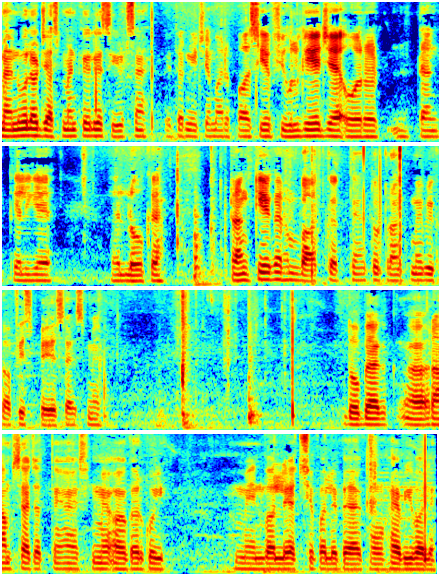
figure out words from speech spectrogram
मैनुअल एडजस्टमेंट के लिए सीट्स हैं। इधर नीचे हमारे पास ये फ्यूल गेज है और टंक के लिए लॉक है। ट्रंक की अगर हम बात करते हैं तो ट्रंक में भी काफ़ी स्पेस है इसमें। दो बैग आराम से आ जाते हैं इसमें अगर कोई मेन वाले अच्छे वाले बैग हों हैवी वाले।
